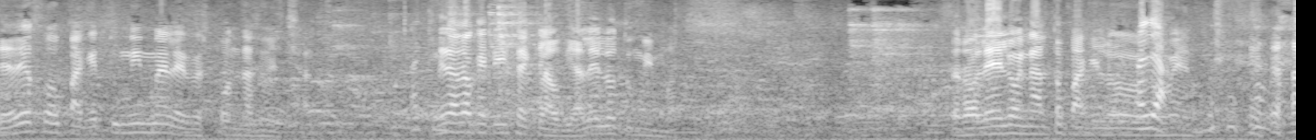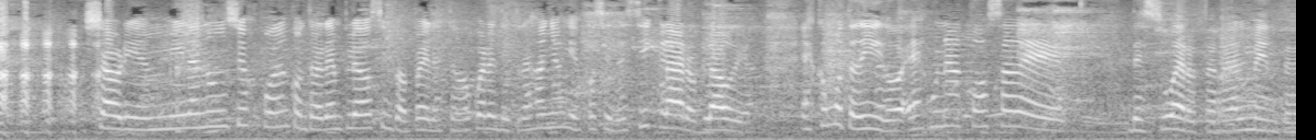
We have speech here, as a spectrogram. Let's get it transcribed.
Te dejo para que tú misma le respondas en el chat. Aquí. Mira lo que te dice Claudia, léelo tú misma. Pero léelo en alto para que lo Allá. vean. Shauri, en mil anuncios puedo encontrar empleo sin papeles. Tengo 43 años y es posible. Sí, claro, Claudia. Es como te digo, es una cosa de, de suerte realmente.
